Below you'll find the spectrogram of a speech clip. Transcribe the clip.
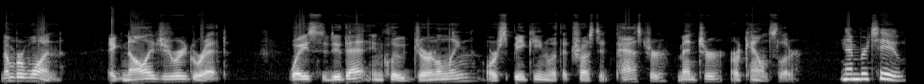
number one, acknowledge your regret. Ways to do that include journaling or speaking with a trusted pastor, mentor, or counselor. Number two,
